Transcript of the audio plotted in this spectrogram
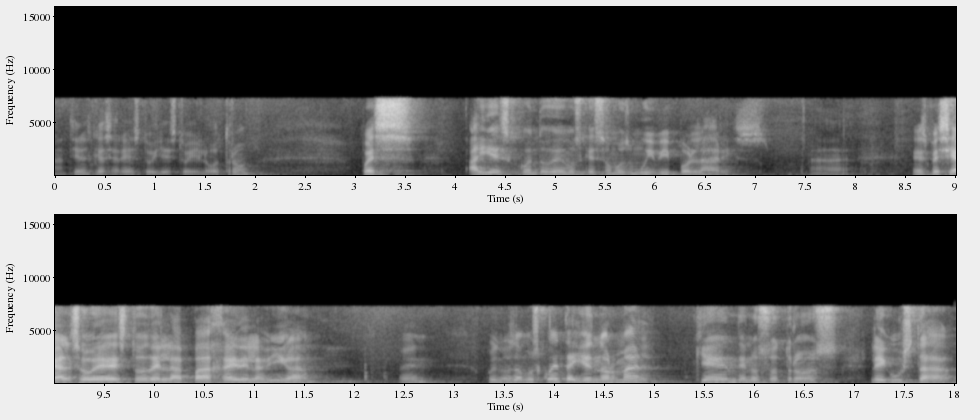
ah, tienes que hacer esto y esto y lo otro, pues ahí es cuando vemos que somos muy bipolares. ¿ah? En especial sobre esto de la paja y de la viga, pues nos damos cuenta y es normal. ¿Quién de nosotros le gusta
